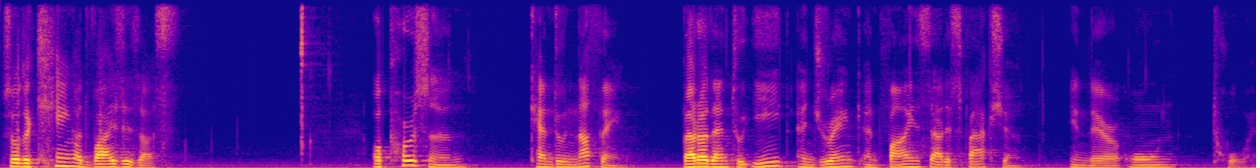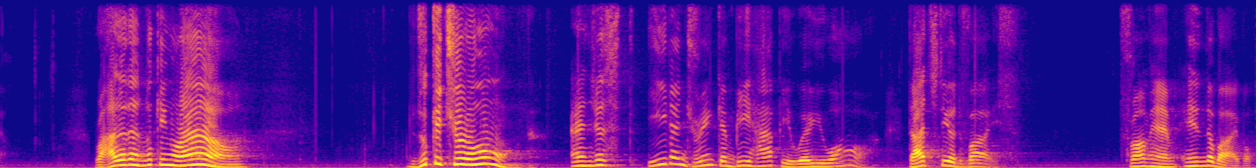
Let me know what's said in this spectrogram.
So the king advises us a person can do nothing better than to eat and drink and find satisfaction in their own toil. Rather than looking around, look at your own and just eat and drink and be happy where you are. That's the advice from him in the Bible.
